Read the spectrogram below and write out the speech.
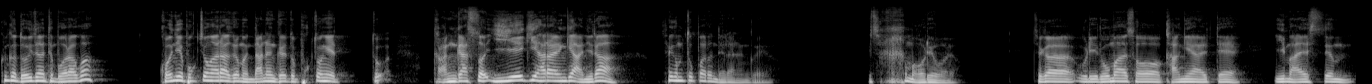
그러니까 너희들한테 뭐라고? 권위에 복종하라 그러면 나는 그래도 복종에 도- 안 갔어 이 얘기 하라는 게 아니라 세금 똑바로 내라는 거예요. 참 어려워요. 제가 우리 로마서 강의할 때 이 말씀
